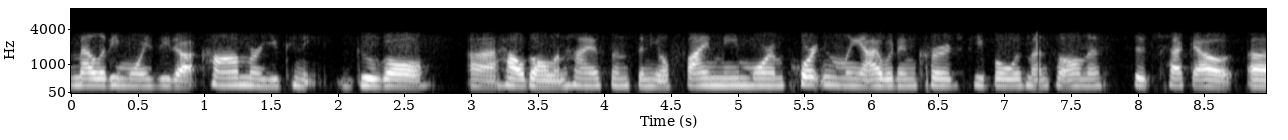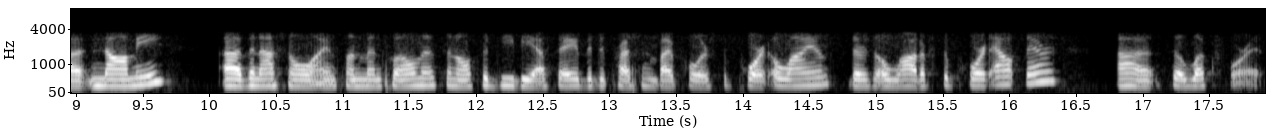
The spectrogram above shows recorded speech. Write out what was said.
melodymoezzi.com, or you can Google uh, Haldol and Hyacinths, and you'll find me. More importantly, I would encourage people with mental illness to check out uh, NAMI, uh, the National Alliance on Mental Illness, and also DBSA, the Depression Bipolar Support Alliance. There's a lot of support out there, uh, so look for it.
